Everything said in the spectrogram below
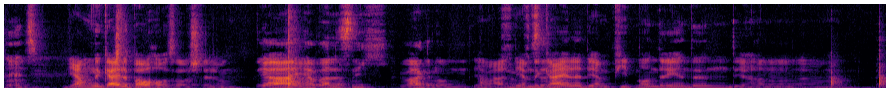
Die haben eine geile Bauhausausstellung. ja, ich habe alles nicht wahrgenommen. Die haben, die haben eine 15. geile, die haben Pete Mondrian drin, die haben, ähm,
